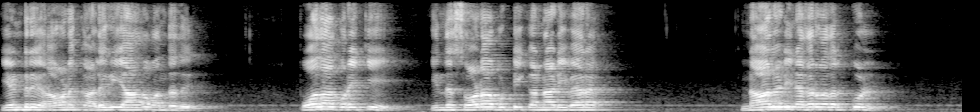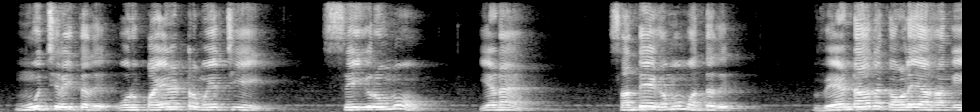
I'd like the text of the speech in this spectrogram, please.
என்று அவனுக்கு அழுகையாக வந்தது. போதாக்குறைக்கு இந்த சோடா புட்டி கண்ணாடி வேற. நாலடி நகர்வதற்குள் மூச்சிறைத்தது. ஒரு பயனற்ற முயற்சியை செய்கிறோமோ என சந்தேகமும் வந்தது. வேண்டாத கவலையாக அங்கே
